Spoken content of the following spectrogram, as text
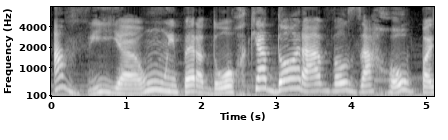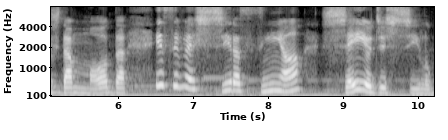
Havia um imperador que adorava usar roupas da moda e se vestir assim, ó, cheio de estilo.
